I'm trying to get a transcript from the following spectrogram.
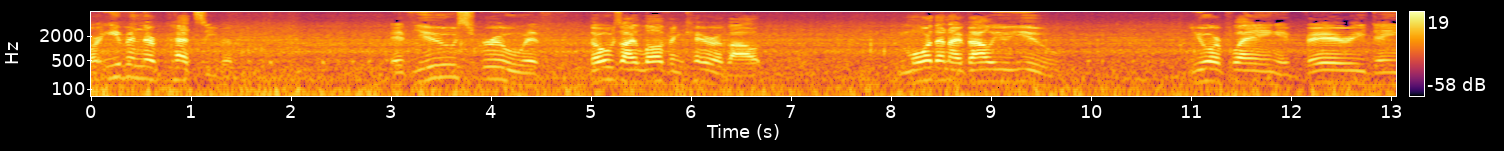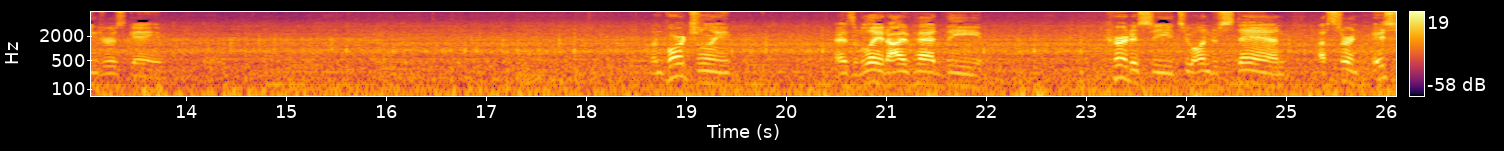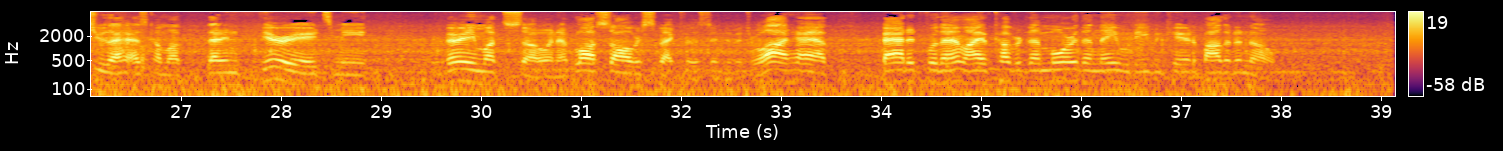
or even their pets, even, if you screw with those I love and care about more than I value you, you are playing a very dangerous game. Unfortunately, as of late, I've had the courtesy to understand a certain issue that has come up that infuriates me very much so, and I've lost all respect for this individual. I have batted for them, I have covered them more than they would even care to bother to know.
